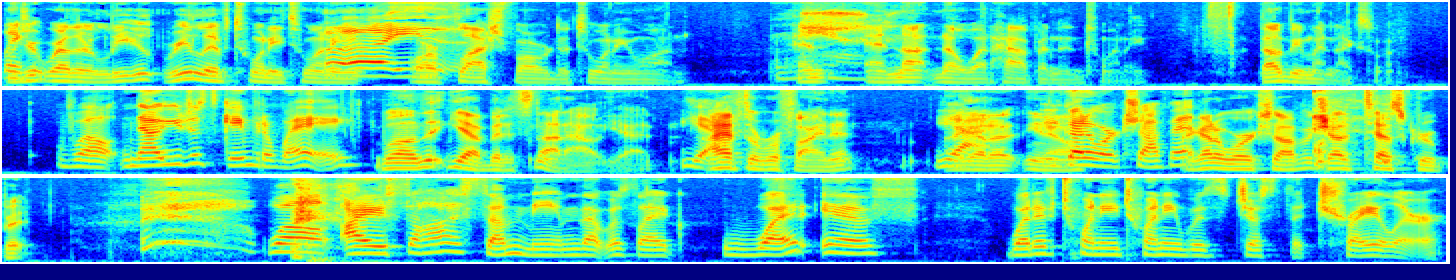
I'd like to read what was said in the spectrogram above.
Like- would you rather le- relive 2020 Uh, or flash forward to 21 and and not know what happened in 20? That'll be my next one. Well, now you just gave it away. Well, yeah, but it's not out yet. Yeah. I have to refine it. Yeah, I gotta, you you gotta workshop it. I got to workshop it. Got to test group it. Well, I saw some meme that was like, "What if, what if 2020 was just the trailer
